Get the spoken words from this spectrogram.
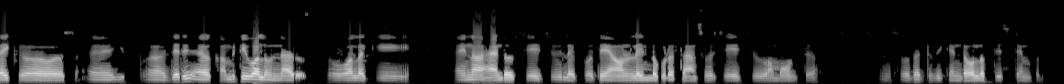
లైక్ దేర్ కమిటీ వాళ్ళు ఉన్నారు. సో వాళ్ళకి అయినా హ్యాండ్ ఓవర్ చేయొచ్చు లేకపోతే ఆన్లైన్లో కూడా ట్రాన్స్ఫర్ చేయొచ్చు amount. So that we can develop this temple.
